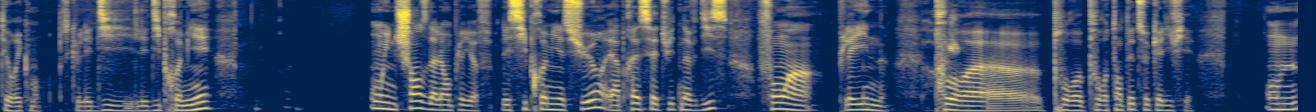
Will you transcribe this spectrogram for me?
Théoriquement. Parce que les 10, les 10 premiers ont une chance d'aller en playoff. Les 6 premiers sûrs, et après 7, 8, 9, 10 font un play-in pour, euh, pour, pour tenter de se qualifier. On,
